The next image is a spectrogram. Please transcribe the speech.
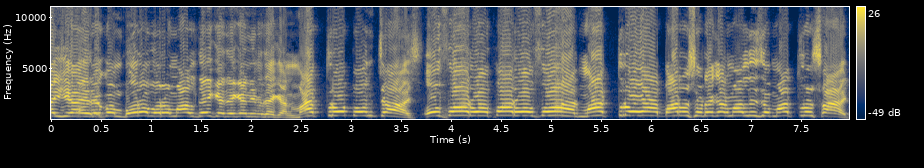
আইয়া এরকম বড় বড় মাল দেখে দেখে নিবে। দেখেন মাত্র পঞ্চাশ। Offer offer offer. মাত্র বারোশো টাকার মাল দিছে মাত্র ষাট।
